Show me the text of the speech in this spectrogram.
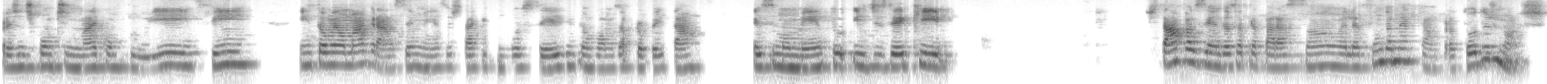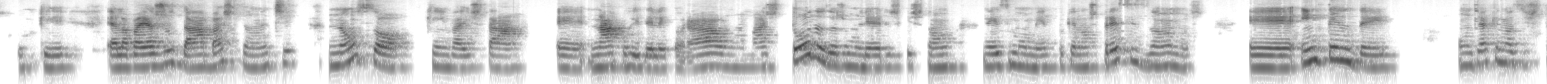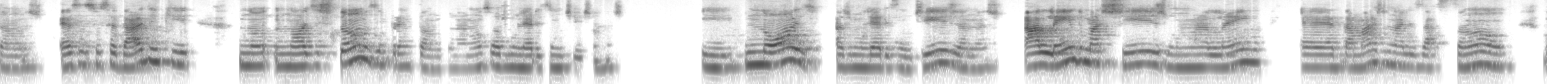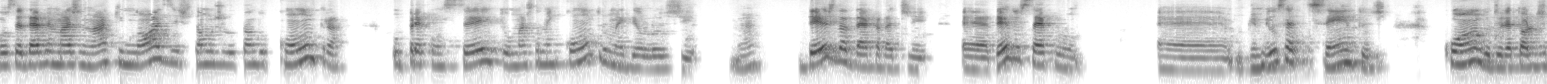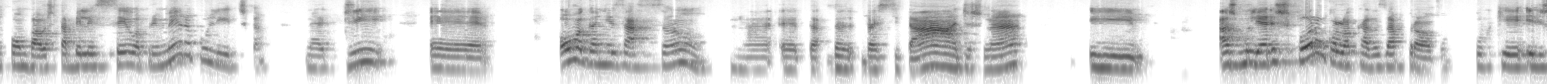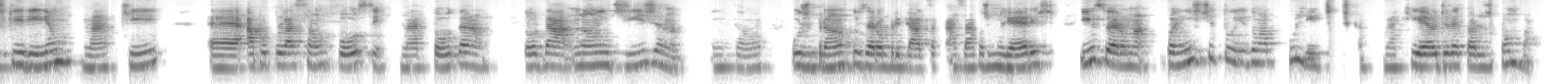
para a gente continuar e concluir, enfim. Então, é uma graça imensa estar aqui com vocês. Então, vamos aproveitar esse momento e dizer que estar fazendo essa preparação ela é fundamental para todos nós, porque ela vai ajudar bastante, não só quem vai estar é, na corrida eleitoral, mas todas as mulheres que estão nesse momento, porque nós precisamos é, entender onde é que nós estamos, essa sociedade em que no, nós estamos enfrentando, né? não só as mulheres indígenas. E nós, as mulheres indígenas, além do machismo, além é, da marginalização, você deve imaginar que nós estamos lutando contra o preconceito, mas também contra uma ideologia. Né? Desde a década de, é, desde o século é, de 1700, quando o Diretório de Pombal estabeleceu a primeira política né, de é, organização né, é, da, da, das cidades, né, e as mulheres foram colocadas à prova, porque eles queriam né, que é, a população fosse né, toda, toda não indígena, então os brancos eram obrigados a casar com as mulheres isso era uma, foi instituída uma política, né, que é o Diretório de Pombal.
